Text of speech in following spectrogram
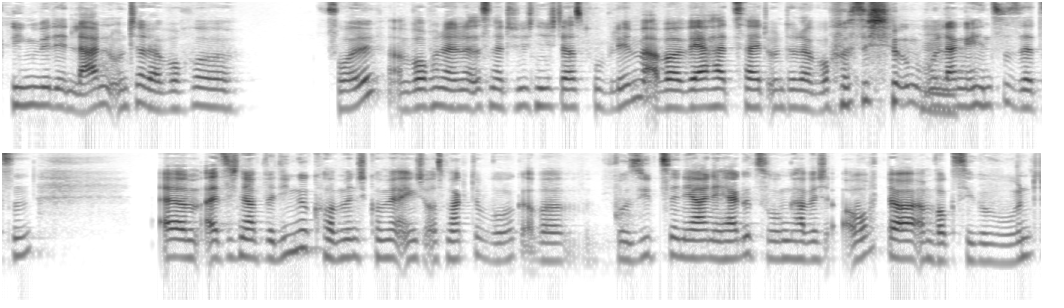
kriegen wir den Laden unter der Woche voll? Am Wochenende ist natürlich nicht das Problem, aber wer hat Zeit unter der Woche, sich irgendwo lange hinzusetzen? Ähm, als ich nach Berlin gekommen bin, ich komme ja eigentlich aus Magdeburg, aber vor 17 Jahren hierher gezogen, habe ich auch da am Boxy gewohnt.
